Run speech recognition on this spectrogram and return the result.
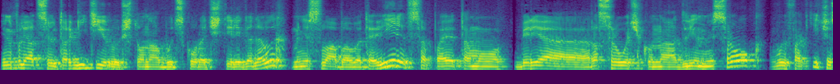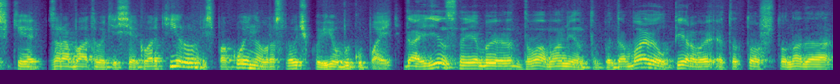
инфляцию таргетируют, что она будет скоро 4 годовых, мне слабо в это верится, поэтому, беря рассрочку на длинный срок, вы фактически зарабатываете себе квартиру и спокойно в рассрочку ее выкупаете. Да, единственное, я бы два момента бы добавил. Первое – это то, что надо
